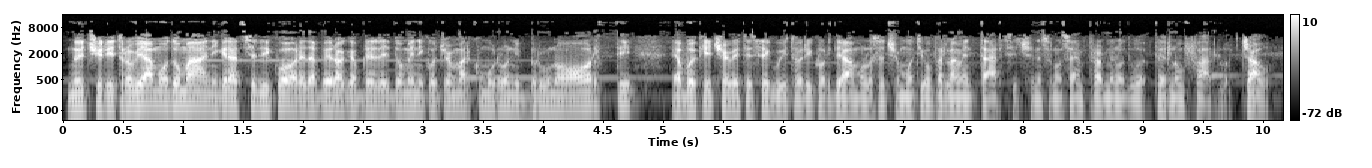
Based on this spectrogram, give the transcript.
Noi ci ritroviamo domani, grazie di cuore davvero a Gabriele Domenico, Gianmarco Murroni, Bruno Orti e a voi che ci avete seguito, ricordiamolo se c'è motivo per lamentarsi, ce ne sono sempre almeno due per non farlo. Ciao!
